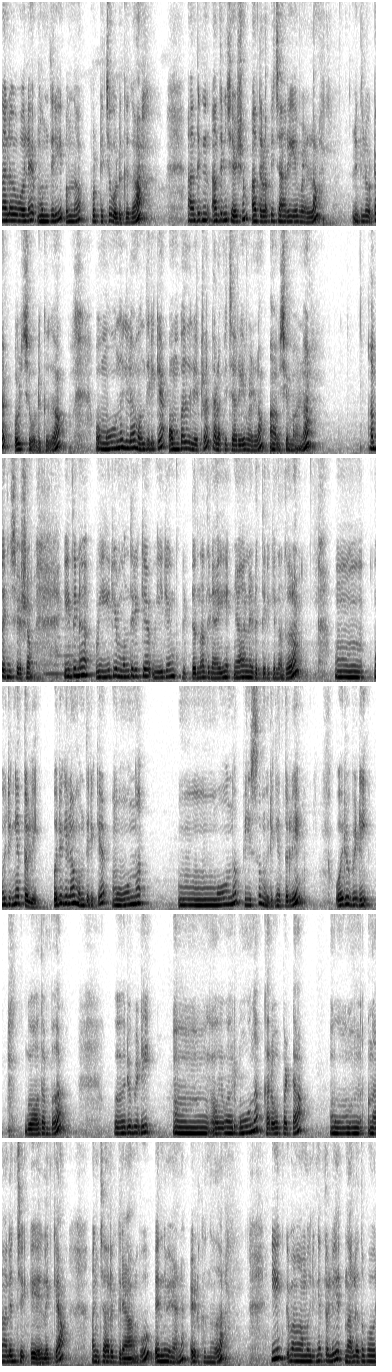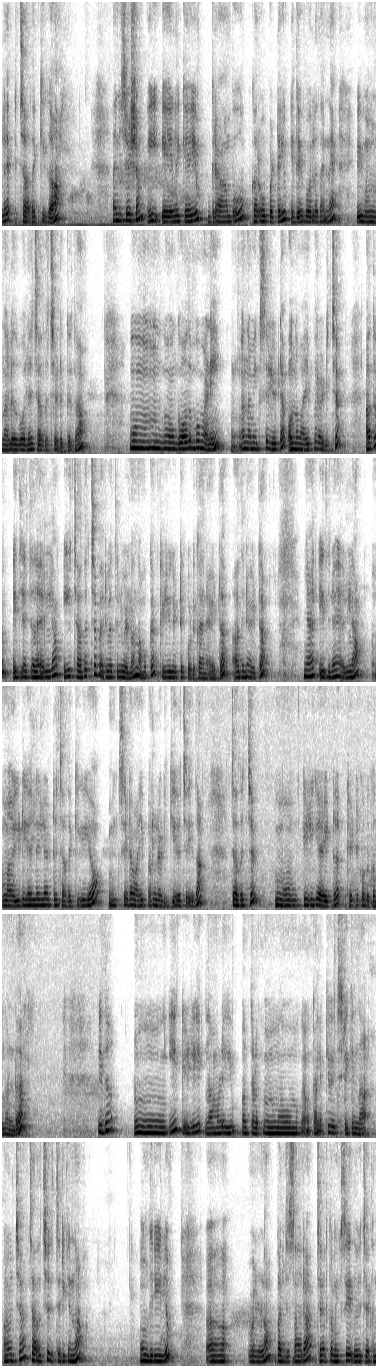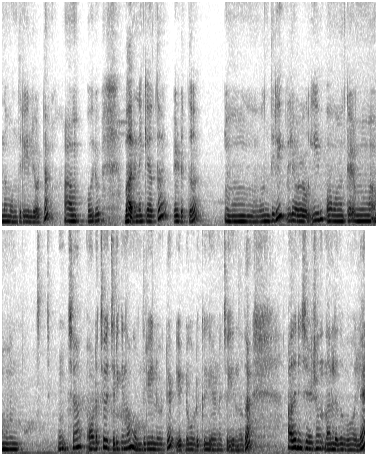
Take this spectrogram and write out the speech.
നല്ലതുപോലെ മുന്തിരി ഒന്ന് പൊട്ടിച്ച് കൊടുക്കുക. അതിന് അതിന് ശേഷം ആ തിളപ്പിച്ചാറിയ വെള്ളം ഇതിലോട്ട് ഒഴിച്ചു കൊടുക്കുക. മൂന്ന് കിലോ മുന്തിരിക്ക് ഒമ്പത് ലിറ്റർ തിളപ്പിച്ചാറിയ വെള്ളം ആവശ്യമാണ്. അതിനുശേഷം ഇതിന് വീര്യം മുന്തിരിക്ക് വീര്യം കിട്ടുന്നതിനായി ഞാൻ എടുത്തിരിക്കുന്നത് മുരിങ്ങത്തൊലി. ഒരു കിലോ മുന്തിരിക്ക് മൂന്ന് മൂന്ന് പീസ് മുരിങ്ങത്തൊലി ഒരു പിടി ഗോതമ്പ് ഒരു പിടി ഒരു മൂന്ന് കറുവപ്പട്ട നാലഞ്ച് ഏലയ്ക്ക അഞ്ചാറ് ഗ്രാമ്പു എന്നിവയാണ് എടുക്കുന്നത്. ഈ മുരിങ്ങത്തൊലി നല്ലതുപോലെ ചതയ്ക്കുക. അതിനുശേഷം ഈ ഏലക്കയും ഗ്രാമ്പുവും കറുവപ്പട്ടയും ഇതേപോലെ തന്നെ നല്ലതുപോലെ ചതച്ചെടുക്കുക. ഗോതമ്പ് മണി എന്ന മിക്സിയിലിട്ട് ഒന്ന് വൈപ്പറടിച്ച് അതും എല്ലാം ഈ ചതച്ച പരുവത്തിൽ വേണം നമുക്ക് കിഴി കെട്ടി കൊടുക്കാനായിട്ട്. അതിനായിട്ട് ഞാൻ ഇതിനെ എല്ലാം ഇടികല്ലിലിട്ട് ചതയ്ക്കുകയോ മിക്സിയുടെ വൈപ്പറിലടിക്കുകയോ ചെയ്ത് ചതച്ച് കിഴികയായിട്ട് കെട്ടിക്കൊടുക്കുന്നുണ്ട്. ഇത് ഈ കിഴി നമ്മൾ ഈ തിള കലക്കി വെച്ചിരിക്കുന്ന വെച്ചാൽ ചതച്ച് വെച്ചിരിക്കുന്ന മുന്തിരിയിലും വെള്ളം പഞ്ചസാര ചേർത്ത് മിക്സ് ചെയ്ത് വെച്ചേക്കുന്ന മുന്തിരിയിലോട്ട് ആ ഒരു ഭരണിക്കകത്ത് എടുത്ത് മുന്തിരി ഈ ഉടച്ചു വെച്ചിരിക്കുന്ന മുന്തിരിയിലോട്ട് ഇട്ട് കൊടുക്കുകയാണ് ചെയ്യുന്നത്. അതിനുശേഷം നല്ലതുപോലെ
